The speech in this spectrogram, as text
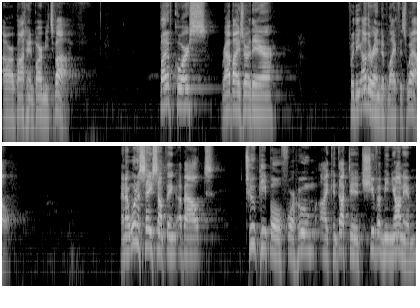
our bat and bar mitzvah. But of course, rabbis are there for the other end of life as well. And I want to say something about two people for whom I conducted Shiva Minyanim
